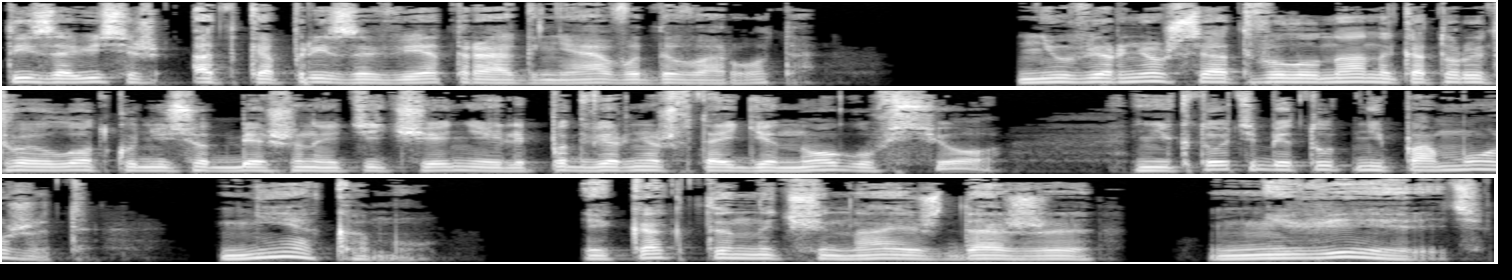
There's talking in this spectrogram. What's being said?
Ты зависишь от каприза ветра, огня, водоворота. Не увернешься от валуна, на который твою лодку несет бешеное течение, или подвернешь в тайге ногу, все. Никто тебе тут не поможет. Некому. И как ты начинаешь даже не верить,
